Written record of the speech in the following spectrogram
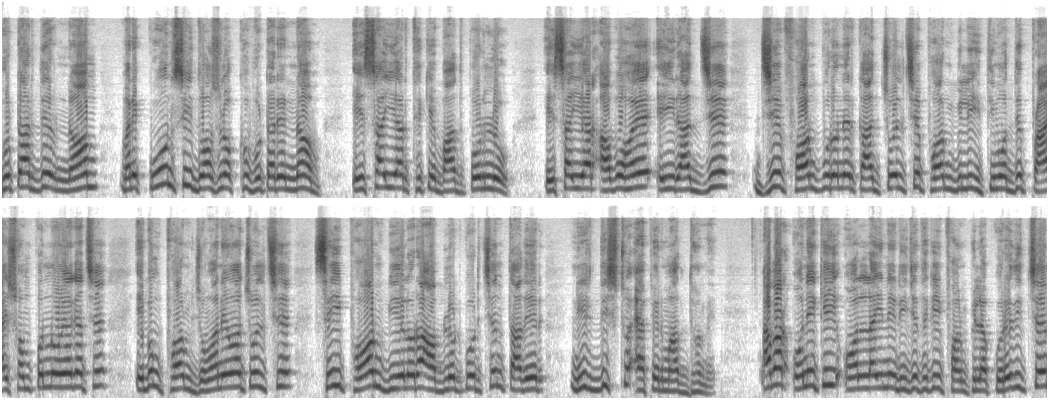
ভোটারদের নাম মানে কোন সেই দশ লক্ষ ভোটারের নাম এসআইআর থেকে বাদ পড়ল। এসআইআর আবহে এই রাজ্যে যে ফর্ম পূরণের কাজ চলছে ফর্মগুলি ইতিমধ্যে প্রায় সম্পন্ন হয়ে গেছে এবং ফর্ম জমা নেওয়া চলছে। সেই ফর্ম বিএলওরা আপলোড করছেন তাদের নির্দিষ্ট অ্যাপের মাধ্যমে। আবার অনেকেই অনলাইনে নিজে থেকেই ফর্ম ফিল করে দিচ্ছেন।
